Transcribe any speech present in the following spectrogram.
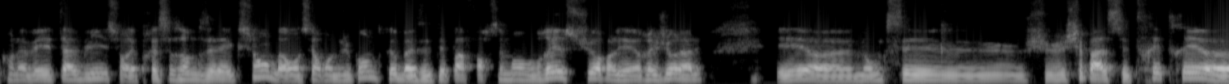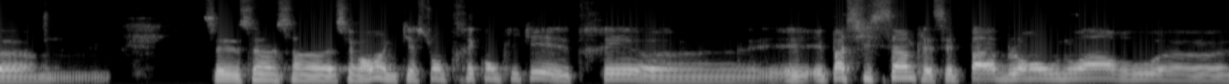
qu'on avait établies sur les précédentes élections, bah, on s'est rendu compte qu'elles bah, n'étaient pas forcément vraies sur les régionales. Et donc, c'est, je ne sais pas, c'est très, très c'est vraiment une question très compliquée et très euh, et, pas si simple et c'est pas blanc ou noir ou euh,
